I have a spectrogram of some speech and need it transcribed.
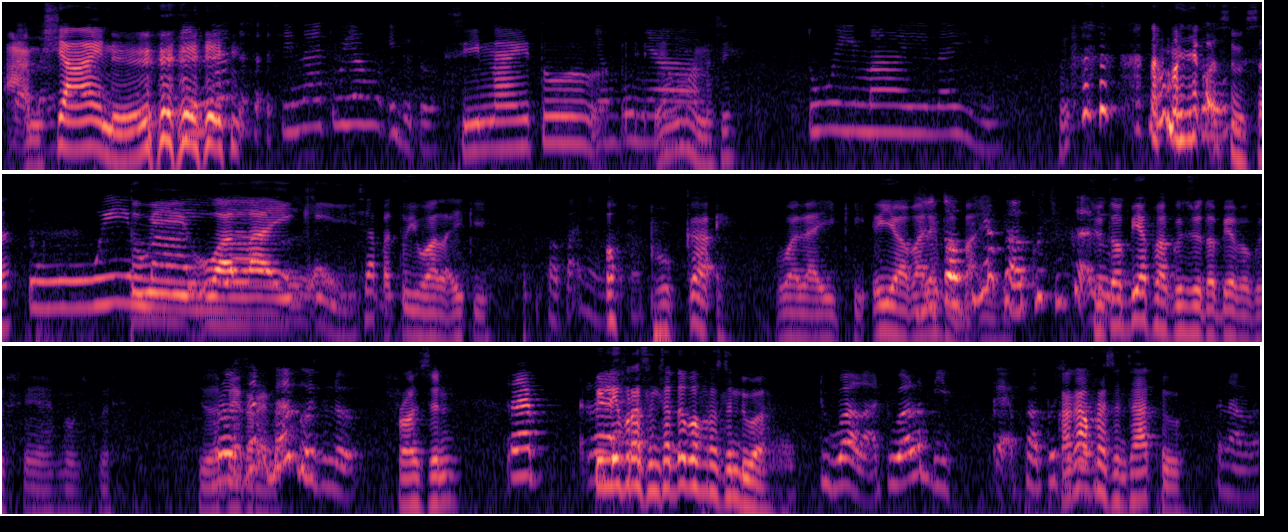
I'm shining. Sina, Sina itu yang itu tuh. Sina itu Yang punya- yang mana sih? Tui Mai Laiki. namanya kok susah? Tui, Tui Walaiki siapa Tui Walaiki Bapaknya. oh buka. Eh Walaiki. Iya paling Zootopia bapaknya bagus juga loh. Zootopia bagus Zootopia bagus. Ya bagus bagus. Zootopia Frozen keren. bagus loh. Frozen? Rap, rap. Pilih Frozen satu apa Frozen dua? Dua lah, dua lebih kayak bagus. kakak juga. Frozen satu. Kenapa?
